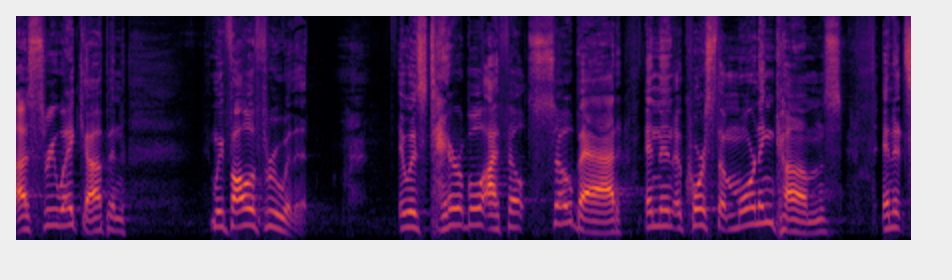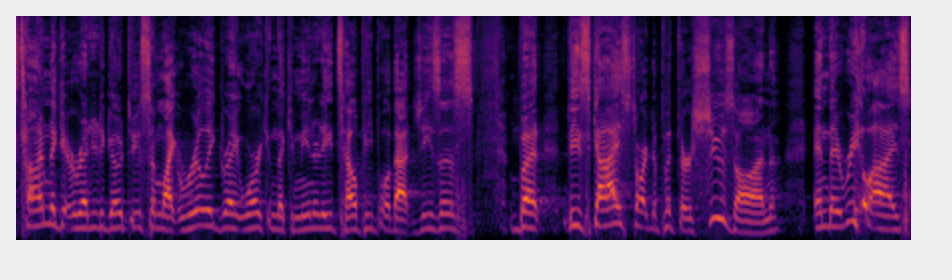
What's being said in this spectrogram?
us three wake up and we follow through with it. It was terrible. I felt so bad. And then, of course, the morning comes and it's time to get ready to go do some like really great work in the community, tell people about Jesus. But these guys start to put their shoes on and they realize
